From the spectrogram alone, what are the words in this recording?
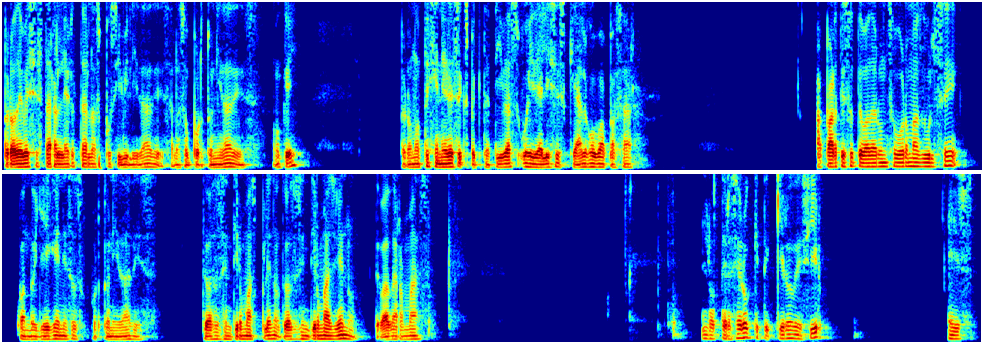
Pero debes estar alerta a las posibilidades, a las oportunidades, ¿ok? Pero no te generes expectativas o idealices que algo va a pasar. Aparte eso te va a dar un sabor más dulce cuando lleguen esas oportunidades. Te vas a sentir más pleno, te vas a sentir más lleno, te va a dar más. Lo tercero que te quiero decir es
